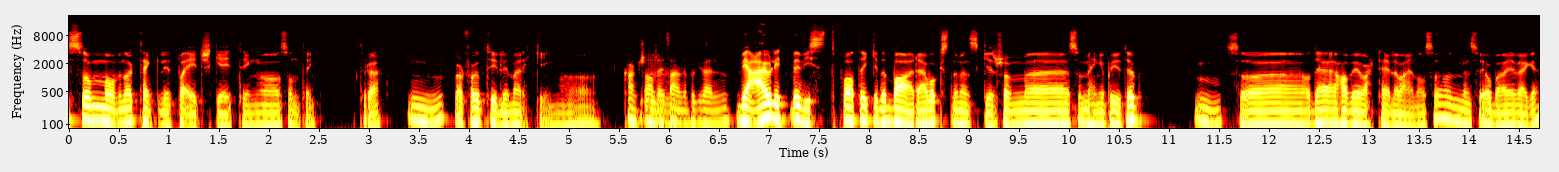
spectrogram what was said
så må vi nok tenke litt på age-gating og sånne ting. Tror jeg. Mm. I hvert fall tydelig merking og Kanskje ha litt seinere senere på kvelden. Vi er jo litt bevisst på at det ikke det bare er voksne mennesker som, eh, som henger på YouTube. Mm. Så, og det har vi jo vært hele veien også, mens vi jobba i VG.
